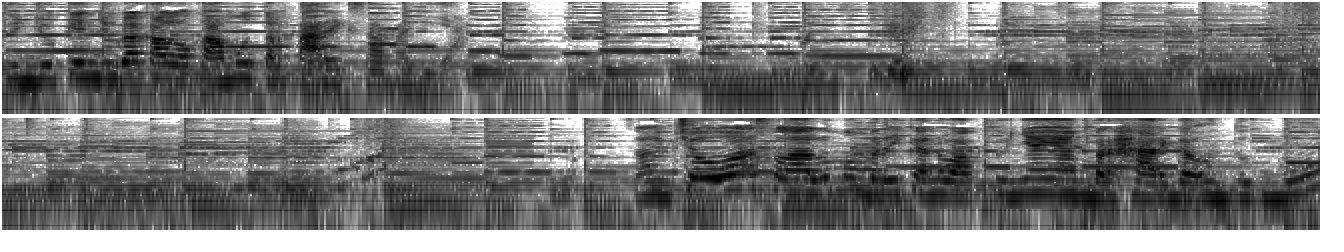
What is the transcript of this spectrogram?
tunjukin juga kalau kamu tertarik sama dia. Sang cowok selalu memberikan waktunya yang berharga untukmu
